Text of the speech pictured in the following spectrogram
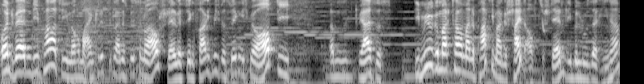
und werden die Party noch mal ein klitzekleines bisschen neu aufstellen. Deswegen frage ich mich, weswegen ich mir überhaupt die, ähm, wie heißt es, die Mühe gemacht habe, meine Party mal gescheit aufzustellen, liebe Loserina.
